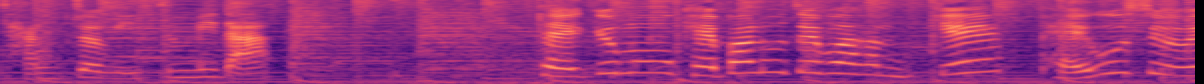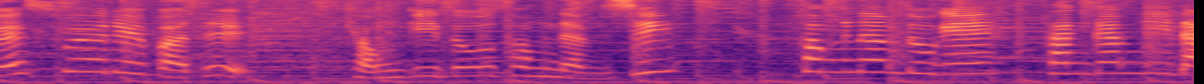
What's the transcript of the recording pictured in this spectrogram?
장점이 있습니다. 대규모 개발 호재와 함께 배우 수요의 수혜를 받을 경기도 성남시 성남동의 상가입니다.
